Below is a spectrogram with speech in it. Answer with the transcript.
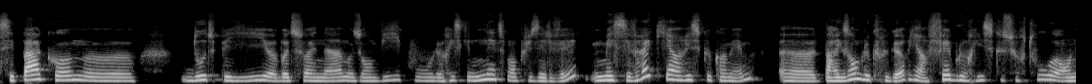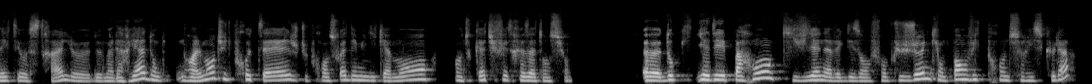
C'est pas comme euh, d'autres pays, euh, Botswana, Mozambique, où le risque est nettement plus élevé. Mais c'est vrai qu'il y a un risque quand même. Euh, par exemple, le Kruger, il y a un faible risque, surtout en été austral, de malaria. Donc, normalement, tu te protèges, tu prends soit des médicaments, En tout cas, tu fais très attention. Donc, il y a des parents qui viennent avec des enfants plus jeunes qui n'ont pas envie de prendre ce risque-là.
